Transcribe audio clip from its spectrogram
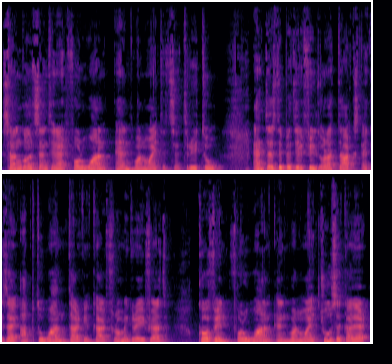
Sungold Sentinel for 1 and 1 white it's a 3-2, enters the battlefield or attacks, exile up to 1 target card from a graveyard, Coven for 1 and 1 white choose a color,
